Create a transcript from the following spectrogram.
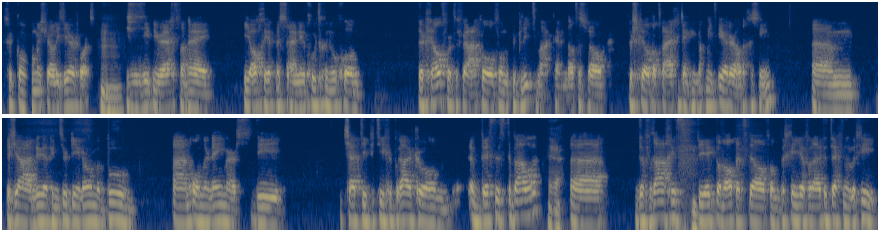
gecommercialiseerd, wordt. Mhm. Dus je ziet nu echt van, hé, hey, die algoritmes zijn nu goed genoeg om er geld voor te vragen of om het publiek te maken. En dat is wel een verschil dat we eigenlijk denk ik nog niet eerder hadden gezien. Ehm, dus ja, nu heb je natuurlijk die enorme boom aan ondernemers die ChatGPT gebruiken om een business te bouwen. Uh, de vraag is die ik dan altijd stel: van begin je vanuit de technologie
